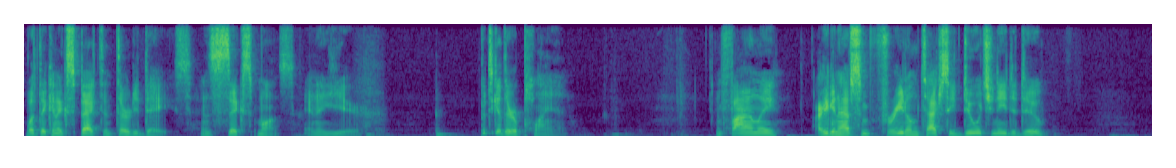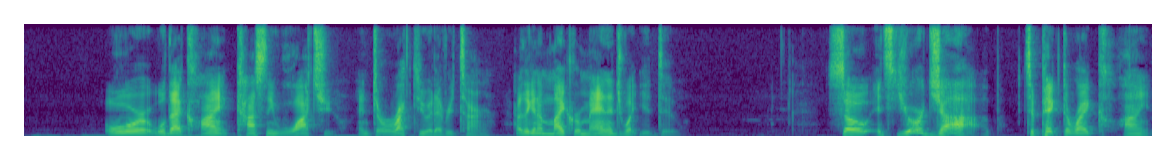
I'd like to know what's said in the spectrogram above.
what they can expect in 30 days, in six months, in a year. Put together a plan. And finally, are you going to have some freedom to actually do what you need to do? Or will that client constantly watch you and direct you at every turn? Are they going to micromanage what you do? So it's your job to pick the right client.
